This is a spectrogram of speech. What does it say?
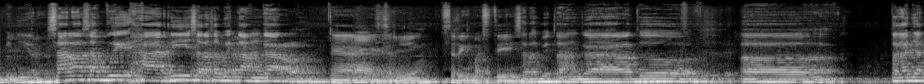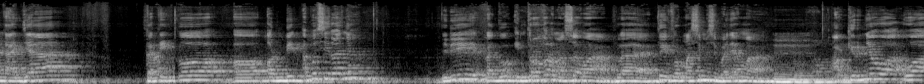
penyiar. Salah sabui hari, salah sabui tanggal. Nah, Nah, iya. sering. Sering pasti. Salah sabui tanggal tuh eh terkaja-kaja ketika eh, on beat apa istilahnya? Jadi lagu intro kan masuk mah, lah itu informasi masih banyak mah. Hmm. Akhirnya wa wa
